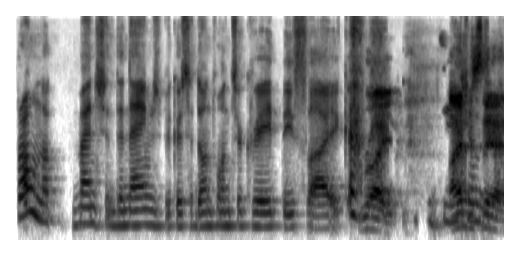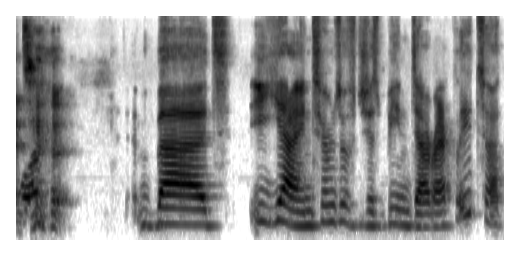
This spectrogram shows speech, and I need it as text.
probably not mention the names because I don't want to create this like right. I understand. but yeah, in terms of just being directly to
